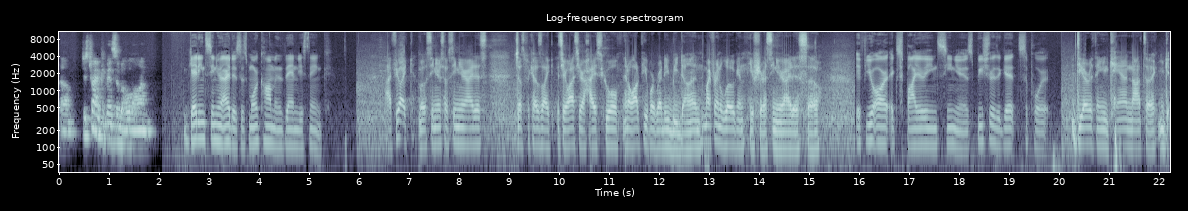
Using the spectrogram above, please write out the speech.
um, just try and convince them to hold on. Getting senioritis is more common than you think. I feel like most seniors have senioritis just because like it's your last year of high school and a lot of people are ready to be done. My friend Logan, he for sure has senioritis, so. If you are expiring seniors, be sure to get support. Do everything you can not to get,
